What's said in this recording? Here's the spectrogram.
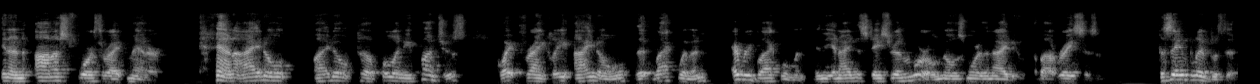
in an honest, forthright manner. And I don't, I don't uh, pull any punches. Quite frankly, I know that black women, every black woman in the United States or in the world, knows more than I do about racism because they've lived with it.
